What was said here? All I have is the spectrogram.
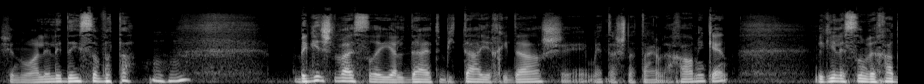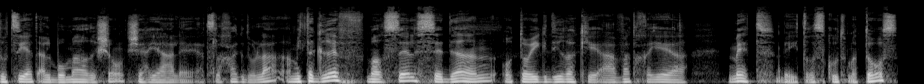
שנוהל על ידי סבתה. Mm-hmm. בגיל 17 היא ילדה את בתה היחידה, שמתה שנתיים לאחר מכן. בגיל 21 הוציאה את אלבומה הראשון, שהיה להצלחה גדולה. המתאגרף מרסל סדן, אותו הגדירה כאהבת חייה, מת בהתרסקות מטוס.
